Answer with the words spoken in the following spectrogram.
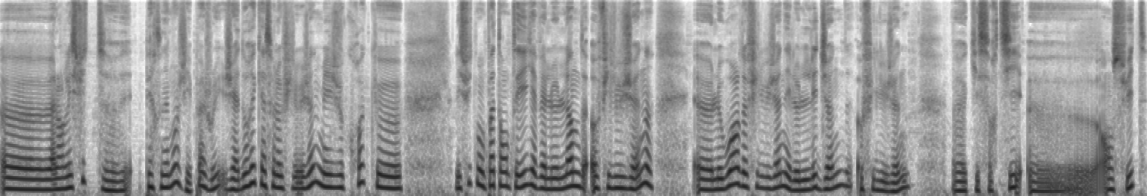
Alors les suites personnellement j'ai pas joué. J'ai adoré Castle of Illusion mais je crois que les suites m'ont pas tenté. Il y avait le Land of Illusion, euh, le World of Illusion et le Legend of Illusion euh, qui est sorti euh, ensuite.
